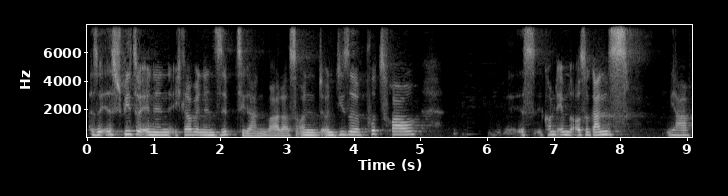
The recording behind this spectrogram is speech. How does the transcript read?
Also es spielt so in den, ich glaube, in den 70ern war das. Und, und diese Putzfrau es kommt eben aus so ganz, ja,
